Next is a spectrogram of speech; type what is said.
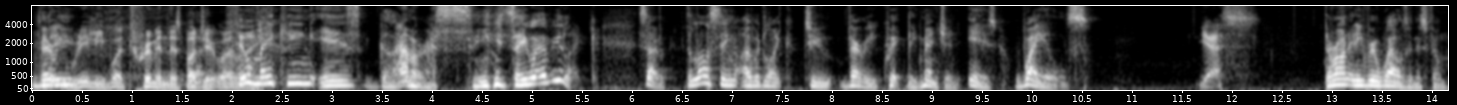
Very they really were trimming this budget, weren't they? filmmaking is glamorous. you say whatever you like. So the last thing I would like to very quickly mention is whales. Yes. There aren't any real whales in this film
